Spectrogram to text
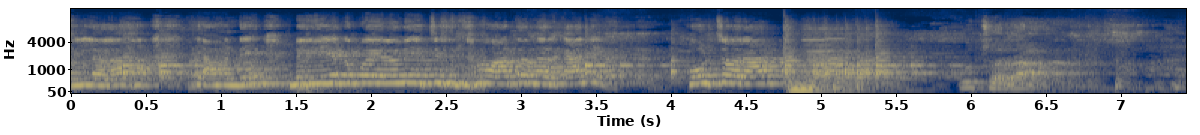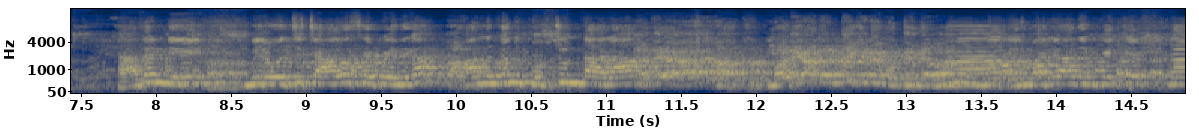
పిల్లలా? ఏమండి మీరు ఇవ్వకపోయినా ఇచ్చిన మాట అన్నారు కానీ కూర్చోరా? కూర్చోరా? కాదండి మీరు వచ్చి చాలా సేపు అయిందిగా అందుకని కూర్చుంటారా? మర్యాద మర్యాద ఇంకేం చెప్తున్నా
